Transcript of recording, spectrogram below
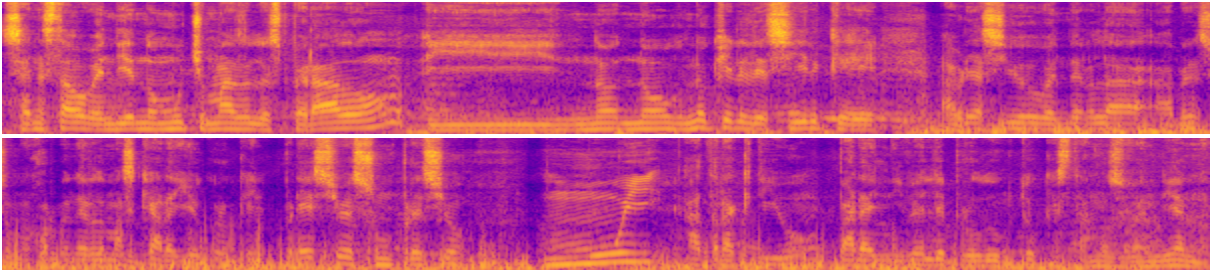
se han estado vendiendo mucho más de lo esperado y no, no, no, quiere decir que habría sido venderla, habría sido mejor venderla más cara. Yo creo que el precio es un precio muy atractivo para el nivel de producto que estamos vendiendo.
